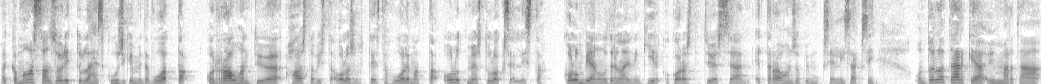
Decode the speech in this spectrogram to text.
Vaikka maassa on sodittu lähes 60 vuotta, on rauhantyö haastavista olosuhteista huolimatta ollut myös tuloksellista. Kolumbian luterilainen kirkko korosti työssään, että rauhansopimuksien lisäksi on todella tärkeää ymmärtää,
